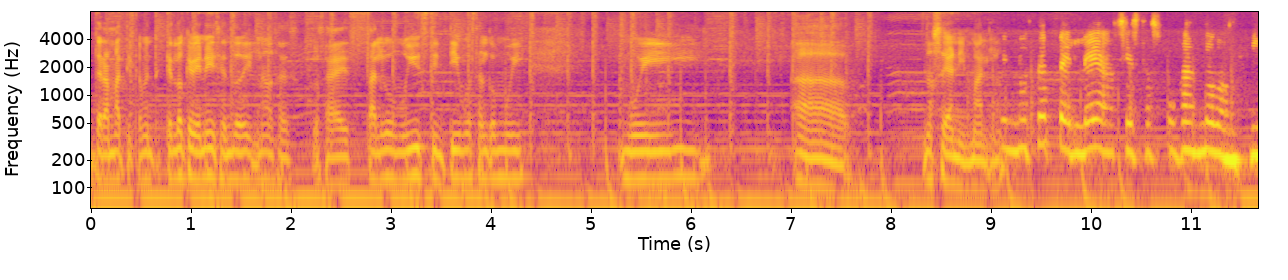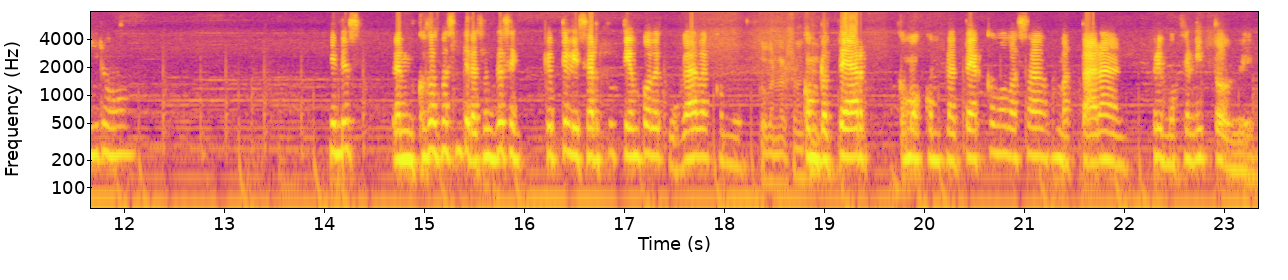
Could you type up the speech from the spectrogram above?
dramáticamente, que es lo que viene diciendo ¿no? O sea, es, algo muy instintivo, es algo muy, muy... Uh, no sé, animal. ¿no? no te peleas si estás jugando vampiro. Tienes cosas más interesantes en que utilizar tu tiempo de jugada, como completar, como completar cómo vas a matar al primogénito del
